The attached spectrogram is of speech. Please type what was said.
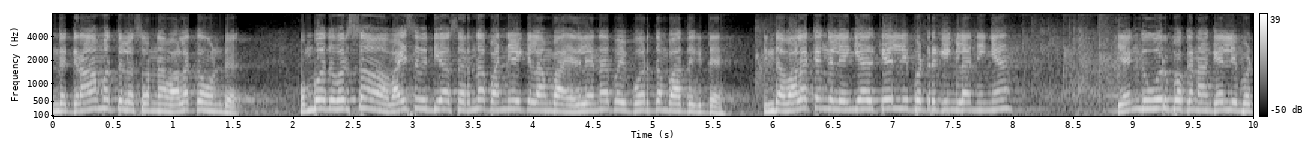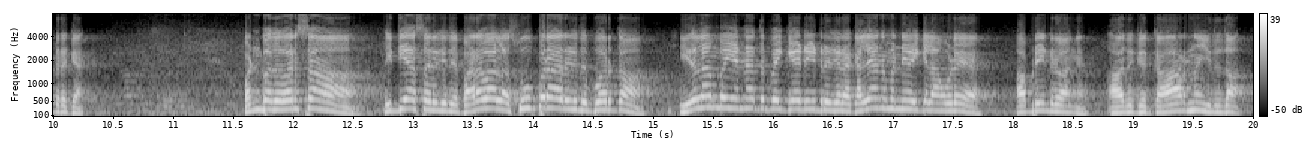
இந்த கிராமத்தில் சொன்ன வழக்கம் உண்டு. ஒம்பது வருஷம் வயசு வித்தியாசம் இருந்தால் பண்ணி வைக்கலாம்பா. இதில் என்ன போய் பொருத்தம் பார்த்துக்கிட்டு? இந்த வழக்கங்கள் எங்கேயாவது கேள்விப்பட்டிருக்கீங்களா நீங்கள் எங்கள் ஊர் பக்கம் நான் கேள்விப்பட்டிருக்கேன். ஒன்பது வருஷம் வித்தியாசம் இருக்குது. பரவாயில்ல சூப்பராக இருக்குது பொருத்தம். இதெல்லாம் போய் என்னத்தை போய் கேட்டுக்கிட்டு இருக்கிற? கல்யாணம் பண்ணி வைக்கலாம் விடு அப்படின்றவாங்க. அதுக்கு காரணம் இதுதான்.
